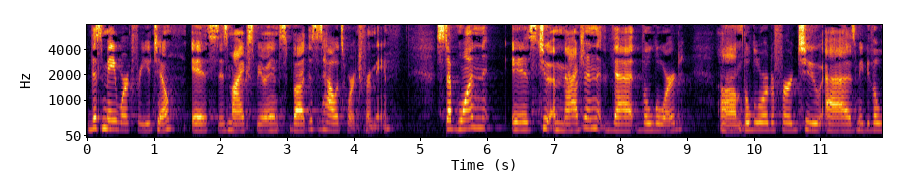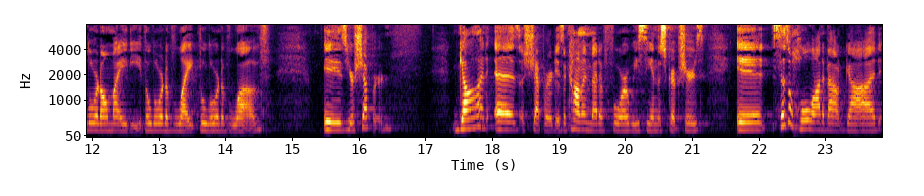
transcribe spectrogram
this may work for you too. This is my experience, but this is how it's worked for me. Step one is to imagine that the Lord, um, the Lord referred to as maybe the Lord Almighty, the Lord of light, the Lord of love, is your shepherd. God as a shepherd is a common metaphor we see in the scriptures. It says a whole lot about God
